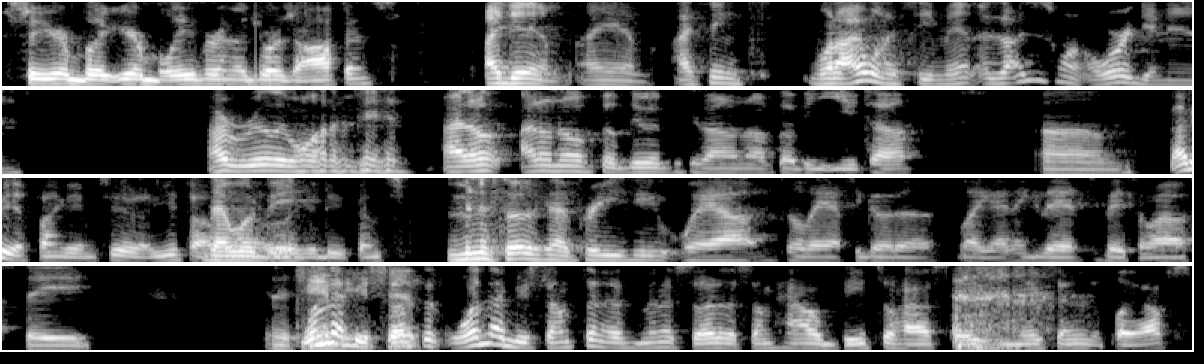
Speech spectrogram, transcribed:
so you're a- you're a believer in the Georgia offense. I am. I am. I think what I want to see, man, is I just want Oregon in. I really want them in. I don't. I don't know if they'll do it because I don't know if they'll beat Utah. Um, That'd be a fun game too. Utah That would a really be. good defense. Minnesota's got a pretty easy way out until they have to go to like I think they have to face Ohio State in the Wouldn't that be championship. something? Wouldn't that be something if Minnesota somehow beats Ohio State and makes it into the playoffs?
